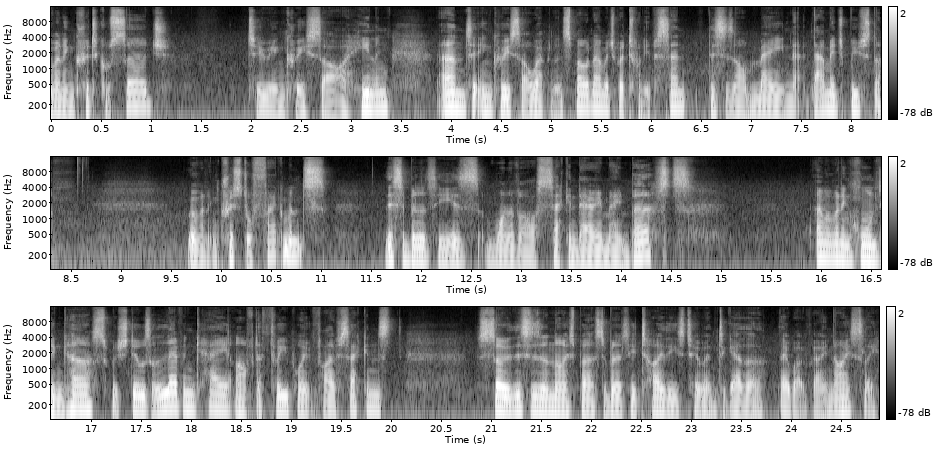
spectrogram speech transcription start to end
running Critical Surge to increase our healing and to increase our weapon and spell damage by 20%. This is our main damage booster. We're running Crystal Fragments. This ability is one of our secondary main bursts. And we're running Haunting Curse, which deals 11k after 3.5 seconds. So this is a nice burst ability. Tie these two in together, they work very nicely.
